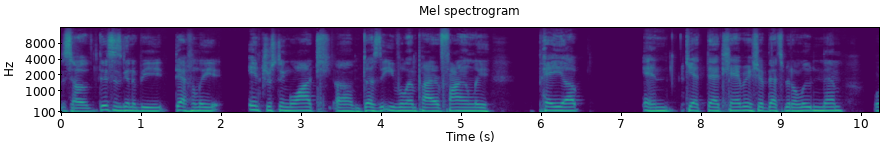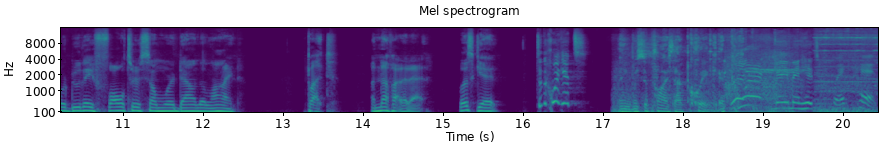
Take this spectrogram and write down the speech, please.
so this is going to be definitely interesting watch. Um, does the Evil Empire finally pay up and get that championship that's been eluding them, or do they falter somewhere down the line? But enough out of that. Let's get to the quick hits. And you'll be surprised how quick and quick Name and hits. Quick hits.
